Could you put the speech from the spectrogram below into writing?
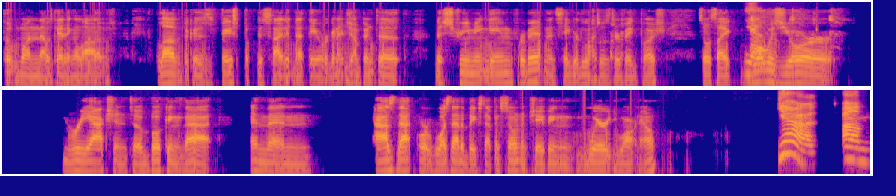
the one that was getting a lot of love because Facebook decided that they were gonna jump into the streaming game for a bit, and then Sacred Lies was their big push. So it's like, yeah. what was your reaction to booking that, and then has that or was that a big stepping stone in shaping where you are now? Yeah, um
